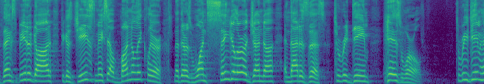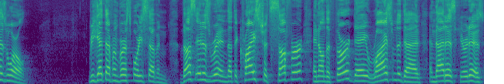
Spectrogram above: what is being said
thanks be to God, because Jesus makes it abundantly clear that there is one singular agenda, and that is this to redeem his world to redeem his world. We get that from verse 47. Thus it is written that the Christ should suffer and on the third day rise from the dead, and that is, here it is,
